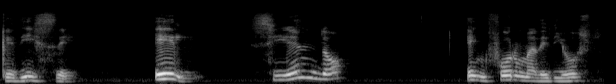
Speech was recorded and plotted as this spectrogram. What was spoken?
que dice, Él, siendo en forma de Dios,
